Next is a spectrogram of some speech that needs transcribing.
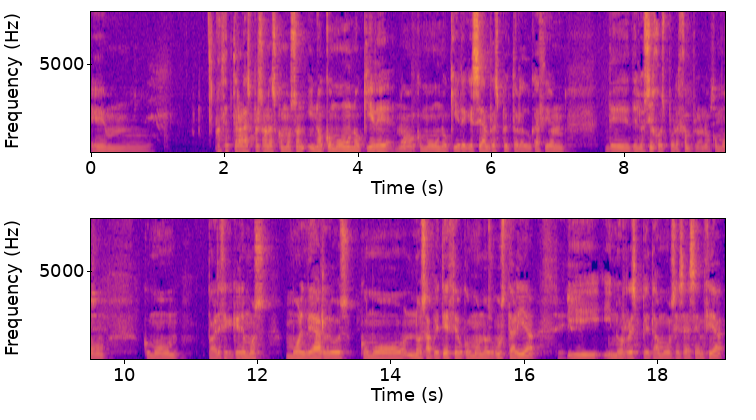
em, aceptar a las personas como son y no como uno quiere, ¿no? como uno quiere que sean respecto a la educación de, los hijos, por ejemplo, ¿no? como, como parece que queremos moldearlos como nos apetece o como nos gustaría Y, no respetamos esa esencia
